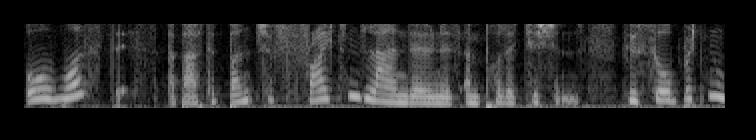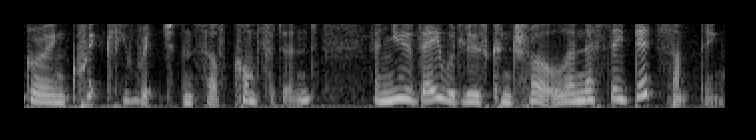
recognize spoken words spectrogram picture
Or was this about a bunch of frightened landowners and politicians who saw Britain growing quickly rich and self confident and knew they would lose control unless they did something?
